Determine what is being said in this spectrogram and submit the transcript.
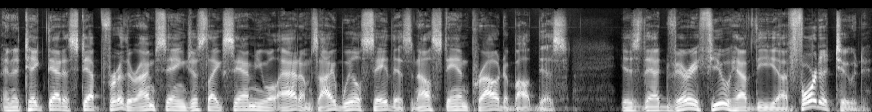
And to take that a step further, I'm saying, just like Samuel Adams, I will say this and I'll stand proud about this is that very few have the uh, fortitude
